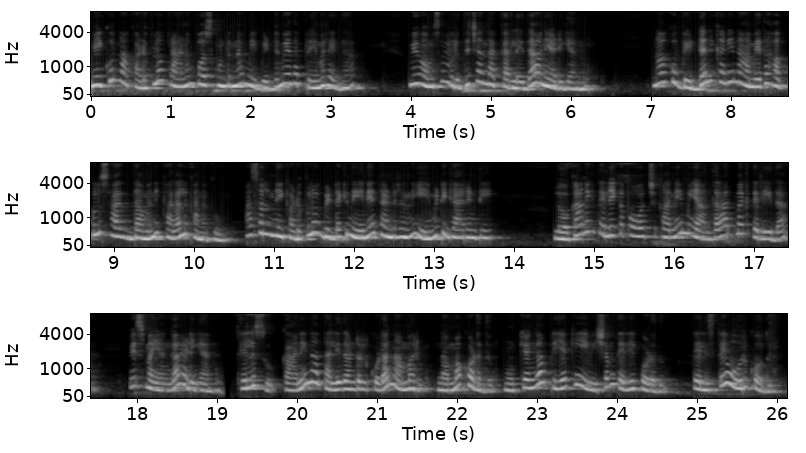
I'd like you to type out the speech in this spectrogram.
మీకు నా కడుపులో ప్రాణం పోసుకుంటున్న మీ బిడ్డ మీద ప్రేమ లేదా? మీ వంశం వృద్ధి చెందక్కర్లేదా? అని అడిగాను. నాకు బిడ్డని కని నా మీద హక్కులు సాధిద్దామని కలలు కనకు. అసలు నీ కడుపులో బిడ్డకి నేనే తండ్రిని ఏమిటి గ్యారంటీ? లోకానికి తెలియకపోవచ్చు కానీ మీ అంతరాత్మకి తెలియదా విస్మయంగా అడిగాను. తెలుసు కానీ నా తల్లిదండ్రులు కూడా నమ్మరు నమ్మకూడదు. ముఖ్యంగా ప్రియకి ఈ విషయం తెలియకూడదు. తెలిస్తే ఊరుకోదు.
